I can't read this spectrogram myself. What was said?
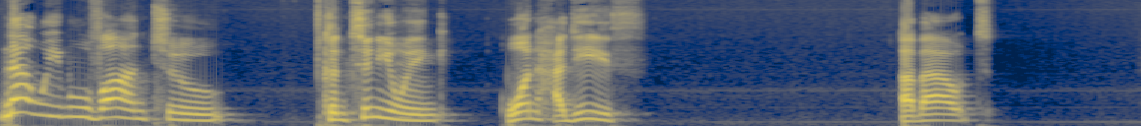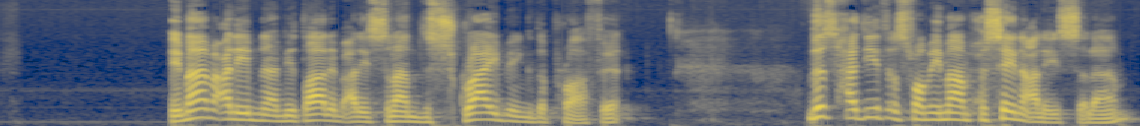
Now we move on to continuing one hadith about Imam Ali ibn Abi Talib alayhi salam describing the Prophet. This hadith is from Imam Hussein alayhi salam.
